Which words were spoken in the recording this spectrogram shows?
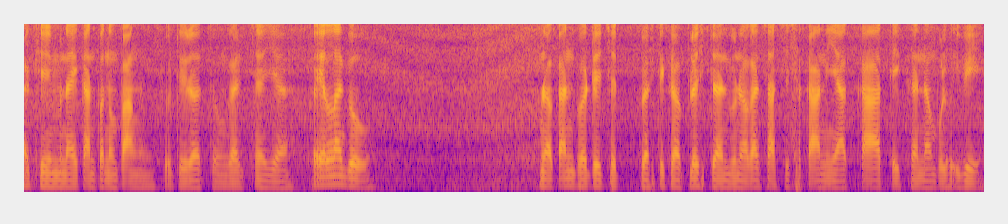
lagi menaikkan penumpang Sudiro Tunggal Jaya. Velago menggunakan body jet bus 13 dan menggunakan sasis Scania K360IB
